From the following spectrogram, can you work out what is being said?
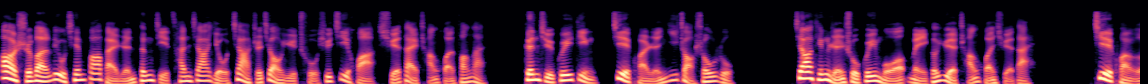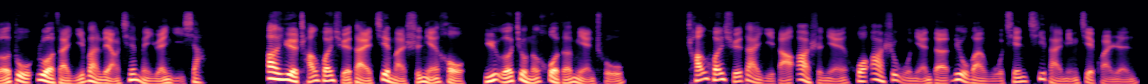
二十万六千八百人登记参加有价值教育储蓄计划学贷偿还方案。根据规定，借款人依照收入、家庭人数规模每个月偿还学贷，借款额度若在一万两千美元以下，按月偿还学贷，届满十年后余额就能获得免除。偿还学贷已达二十年或二十五年的六万五千七百名借款人，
